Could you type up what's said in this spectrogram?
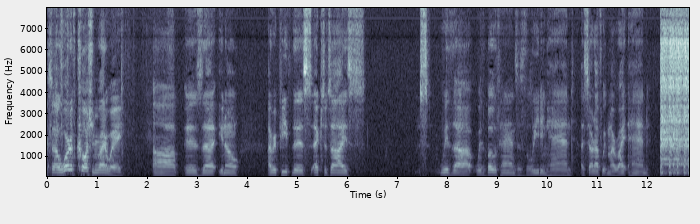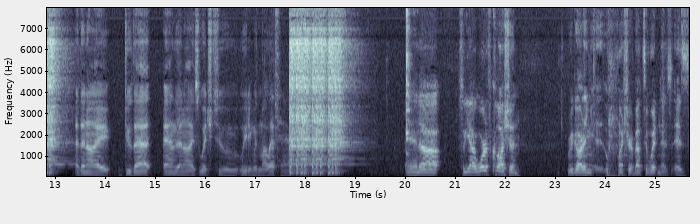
So a word of caution right away uh, is that, you know, I repeat this exercise with uh, with both hands as the leading hand. I start off with my right hand, and then I do that, and then I switch to leading with my left hand. And uh, so yeah, a word of caution regarding what you're about to witness is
